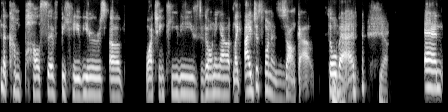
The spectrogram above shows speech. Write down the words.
the compulsive behaviors of watching tv zoning out. Like i just want to zonk out so mm-hmm. bad. Yeah. And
